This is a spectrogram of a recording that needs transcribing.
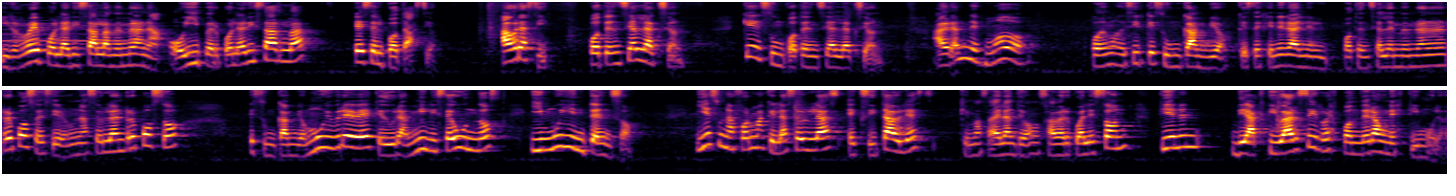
y repolarizar la membrana o hiperpolarizarla es el potasio. Ahora sí, potencial de acción. ¿Qué es un potencial de acción? A grandes modos podemos decir que es un cambio que se genera en el potencial de membrana en reposo, es decir, en una célula en reposo, es un cambio muy breve que dura milisegundos y muy intenso. Y es una forma que las células excitables que más adelante vamos a ver cuáles son, tienen de activarse y responder a un estímulo.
